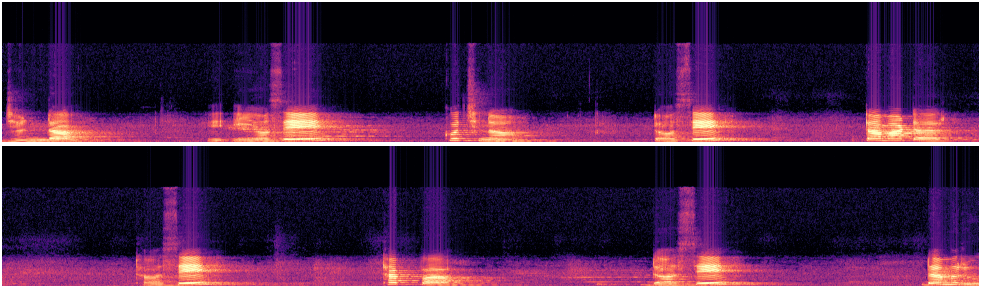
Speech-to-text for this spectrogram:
झंडा। से कुछ न। ट से टमाटर। ठ से ठप्पा। ड से डमरू।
